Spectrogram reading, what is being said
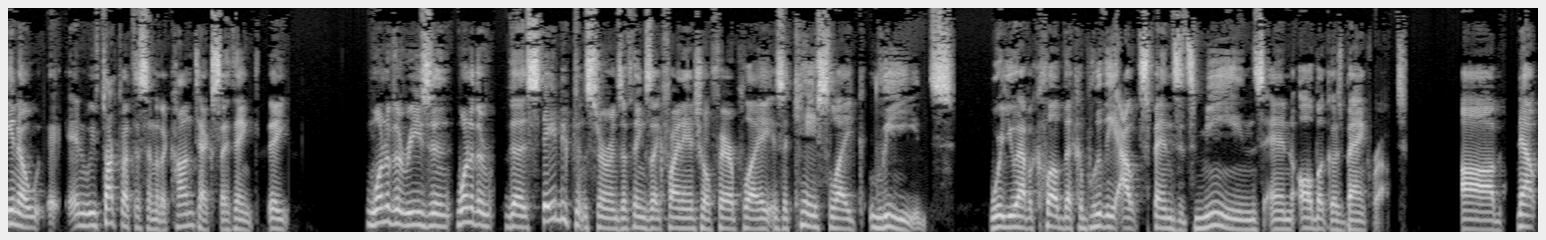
you know, and we've talked about this in other contexts. I think they one of the reason one of the the stated concerns of things like financial fair play is a case like Leeds, where you have a club that completely outspends its means and all but goes bankrupt. Um, now,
